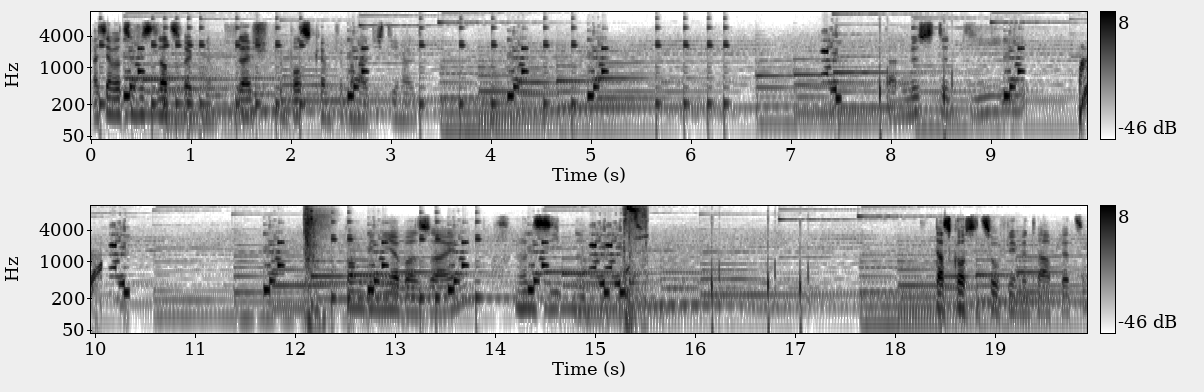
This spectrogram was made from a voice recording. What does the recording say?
Weil ich einfach zu viel Slots wegnehme. Vielleicht für Bosskämpfe behalte ich die halt. Dann müsste die kombinierbar sein. Ach, nur ein Siebner. Das kostet so viel Inventarplätze.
